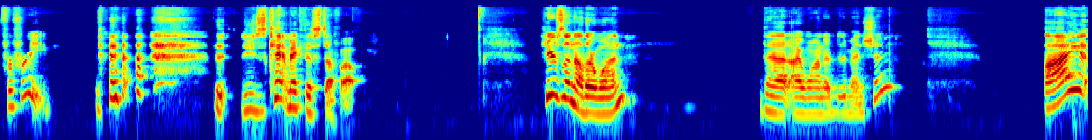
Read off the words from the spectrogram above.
for free. you just can't make this stuff up. Here's another one that I wanted to mention. I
